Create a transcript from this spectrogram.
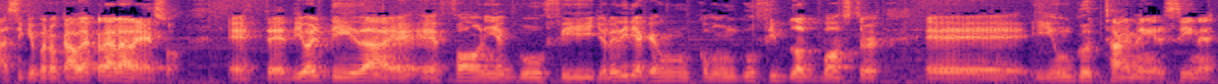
Así que, pero cabe aclarar eso. Este, es divertida, es, funny, es goofy. Yo le diría que es un, como un goofy blockbuster eh, y un good time en el cine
